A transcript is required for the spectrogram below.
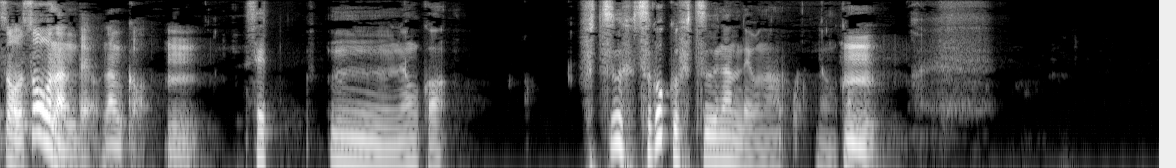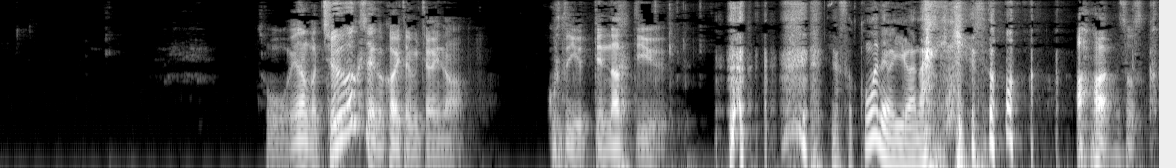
そう、そうなんだよ。なんか、うん。せ、うーん、なんか、普通、すごく普通なんだよな。なんか。うん。そう。いや、なんか中学生が書いたみたいなこと言ってんなっていう。いや、そこまでは言わないけど。あ、そうっすか。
